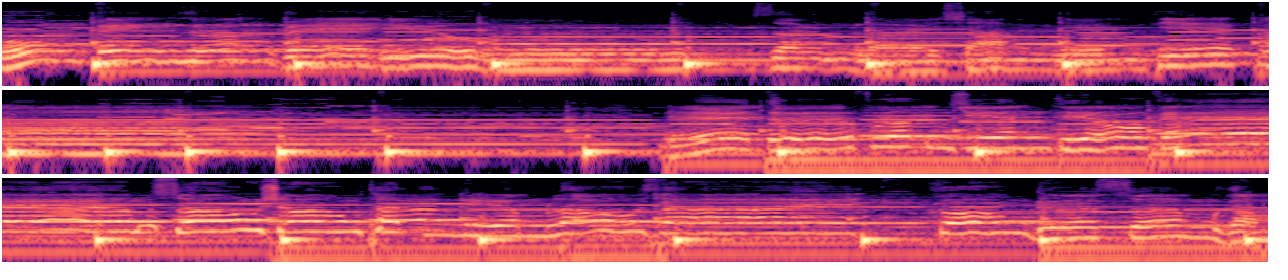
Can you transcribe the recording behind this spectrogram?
cung kính hướng về điều ngự dâng lời sang nguyện thiết tha. Đệ tử phước duyên thiếu kém sống trong thất niệm lâu dài, không được sớm gặp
